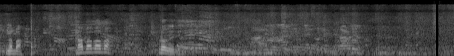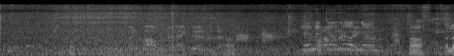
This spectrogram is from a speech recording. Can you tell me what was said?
എന്നാ ബാ. ബാ ബാ ബാ ഇവിടെ വന്നില്ലേ അല്ല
